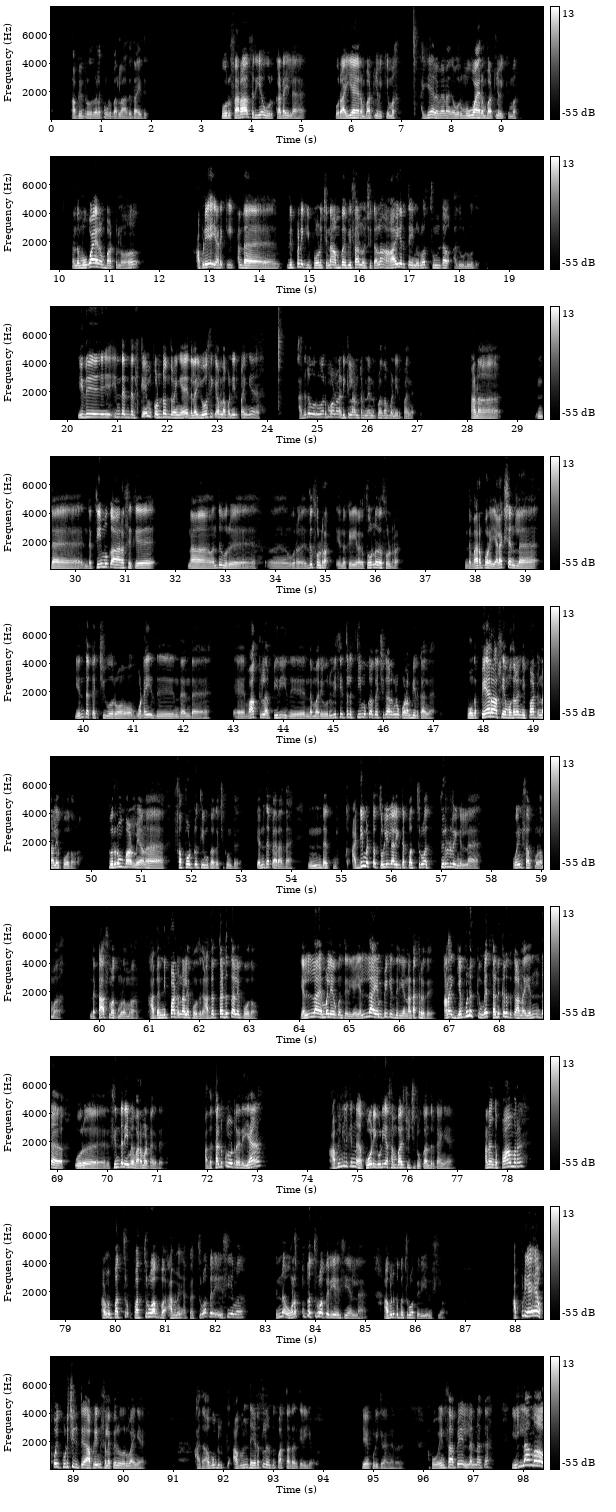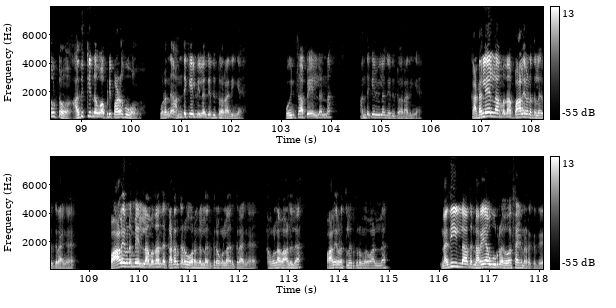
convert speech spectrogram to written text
அப்படின்ற ஒரு விளக்கம் கொடுப்பார்ல அதுதான் இது. ஒரு சராசரியாக ஒரு கடையில் ஒரு ஐயாயிரம் பாட்டில் விற்குமா ஐயாயிரம் வேணாங்க ஒரு மூவாயிரம் பாட்டில் விற்குமா அந்த மூவாயிரம் பாட்டிலும் அப்படியே இறக்கி அந்த விற்பனைக்கு போணுச்சுன்னா ஐம்பது பைசான்னு வச்சுக்கிட்டாலும் ஆயிரத்தி ஐநூறுரூவா துண்டா அது விழுவுது இது இந்த இந்த ஸ்கீம் கொண்டு வந்தவங்க இதெல்லாம் யோசிக்காமலாம் பண்ணியிருப்பாங்க அதில் ஒரு வருமானம் அடிக்கலான்ற நினைப்பில் தான் பண்ணியிருப்பாங்க ஆனால் இந்த இந்த திமுக அரசுக்கு நான் வந்து ஒரு ஒரு இது சொல்கிறேன் எனக்கு எனக்கு தோணுதை சொல்கிறேன் இந்த வரப்போகிற எலெக்ஷனில் எந்த கட்சி வரும் உடையுது இந்த இந்த வாக்குலாம் பிரியுது இந்த மாதிரி ஒரு விஷயத்தில் திமுக கட்சிக்காரங்களும் குழம்பியிருக்காங்க. உங்கள் பேராசையை முதல்ல நிப்பாட்டினாலே போதும். பெரும்பான்மையான சப்போர்ட்டும் திமுக கட்சிக்கு உண்டு. எந்த பேராத இந்த அடிமட்ட தொழிலாளிகிட்ட பத்து ரூபா திருடுறீங்கல்ல ஒயின் ஷாப் மூலமாக இந்த டாஸ்மாக் மூலமாக அதை நிப்பாட்டினாலே போதுங்க. அதை தடுத்தாலே போதும். எல்லா எம்எல்ஏவுக்கும் தெரியும். எல்லா எம்பிக்கும் தெரியும் நடக்கிறது. ஆனால் எவனுக்குமே தடுக்கிறதுக்கான எந்த ஒரு சிந்தனையுமே வரமாட்டேங்குது. அதை தடுக்கணுன்றது ஏன்? அவங்களுக்கு என்ன? கோடி கோடியாக சம்பாரிச்சு வச்சுட்டு உட்காந்துருக்காங்க ஆனால் அங்கே பாமரன் அவனுக்கு பத்து ரூ- பத்து ரூபா அவனுக்கு பத்து ரூபா பெரிய விஷயமா? என்ன? உனக்கு பத்து ரூபா பெரிய விஷயம் இல்லை. அவனுக்கு பத்து ரூபா பெரிய விஷயம். அப்படியே போய் குடிச்சுக்கிட்டு அப்படின்னு சில பேர் வருவாங்க. அது அவங்களுக்கு அந்த இடத்துல இருந்து பார்த்தா தான் தெரியும். ஏன் குடிக்கிறாங்கிறது? அப்போ ஒயின் ஷாப்பே இல்லைன்னாக்கா இல்லாமல் ஆகட்டும். அதுக்கு என்னவோ அப்படி பழகுவோம். உடனே அந்த கேள்வியெல்லாம் கேட்டுட்டு வராதீங்க. ஒயின் ஷாப்பே இல்லைன்னா அந்த கேள்வியெல்லாம் கேட்டுட்டு வராதீங்க. கடலே இல்லாமல் தான் பாலைவனத்தில் இருக்கிறாங்க. பாலைவனமே இல்லாமல் தான் இந்த கடற்கரை ஓரங்களில் இருக்கிறவங்களாம் இருக்கிறாங்க. அவங்களாம் வாழல? பாலைவனத்தில் இருக்கிறவங்க வாழல? நதி இல்லாத நிறையா ஊரில் விவசாயம் நடக்குது.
